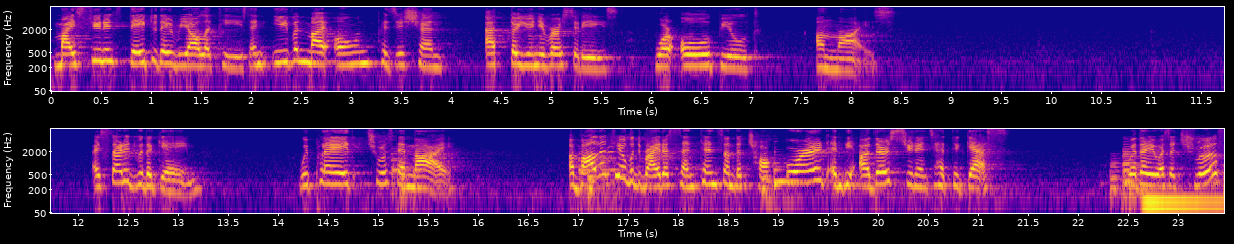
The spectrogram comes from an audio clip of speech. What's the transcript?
my students' day to day realities, and even my own position at the universities were all built on lies? I started with a game. We played Truth and Lie. A volunteer would write a sentence on the chalkboard, and the other students had to guess whether it was a truth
